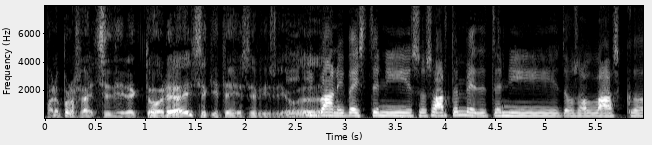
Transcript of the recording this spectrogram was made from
Bueno, però saps la directora i la qui té la visió. i, i, bueno, i vaig tenir la sort també de tenir dos al·lòs que,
